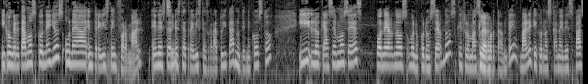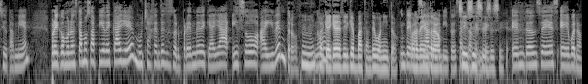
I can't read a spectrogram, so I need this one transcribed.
Y concretamos con ellos una entrevista informal. En este, esta entrevista es gratuita, no tiene costo. Y lo que hacemos es ponernos, bueno, conocernos, que es lo más importante, ¿vale? Que conozcan el espacio también. Porque como no estamos a pie de calle, mucha gente se sorprende de que haya eso ahí dentro. Porque hay que decir que es bastante bonito. Demasiado por dentro. bonito, exactamente. Sí, sí, sí, sí, Entonces, eh, bueno,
